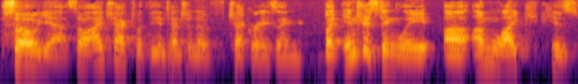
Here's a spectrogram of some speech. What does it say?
So yeah, so I checked with the intention of check raising, but interestingly, uh, unlike his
